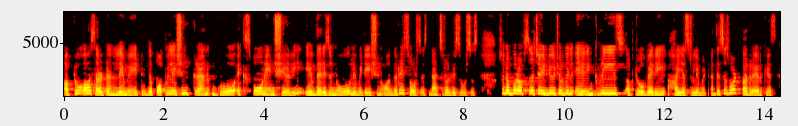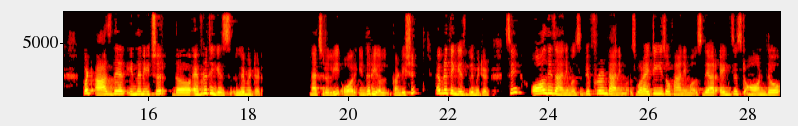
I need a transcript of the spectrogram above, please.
Up to a certain limit the population can grow exponentially if there is no limitation on the resources natural resources. So number of such individual will increase up to a very highest limit. And this is what? A rare case. But as there in the nature the everything is limited naturally or in the real condition everything is limited. See all these animals different animals varieties of animals they are exist on the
